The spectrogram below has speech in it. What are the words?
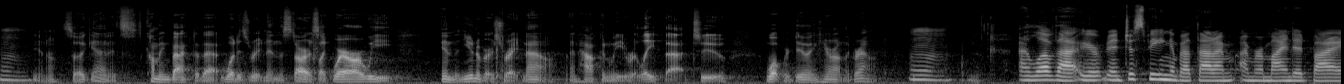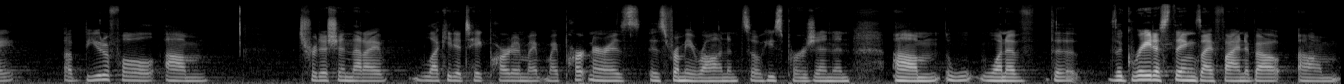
You know, so again, it's coming back to that: what is written in the stars? Like, where are we in the universe right now, and how can we relate that to what we're doing here on the ground? I love that. You're, and just speaking about that, I'm, I'm reminded by a beautiful um, tradition that I'm lucky to take part in. My, my partner is, is from Iran, and so he's Persian. And um, w- one of the, the greatest things I find about, um,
